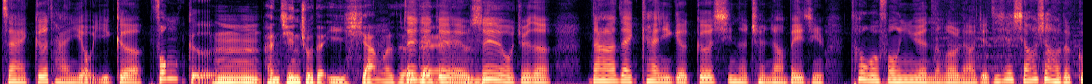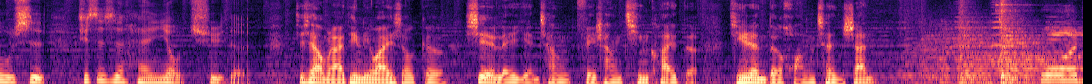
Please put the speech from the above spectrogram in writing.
在歌坛有一个风格，嗯，很清楚的意向了，对不对？对对对，嗯、所以我觉得大家在看一个歌星的成长背景，透过风音乐能够了解这些小小的故事，其实是很有趣的。接下来我们来听另外一首歌，谢雷演唱非常轻快的《情人的黄衬衫》。我的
